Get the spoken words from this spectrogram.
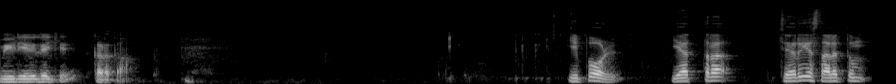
വീഡിയോയിലേക്ക് കടക്കാം. ഇപ്പോൾ എത്ര ചെറിയ സ്ഥലത്തും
